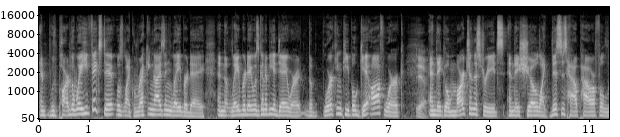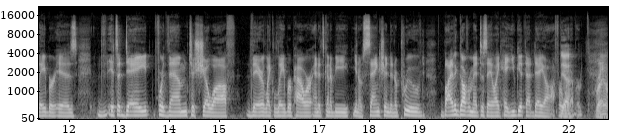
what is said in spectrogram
and with part of the way he fixed it was like recognizing Labor Day, and that Labor Day was gonna be a day where the working people get off work, Yeah. and they go march in the streets, and they show like this is how powerful labor is. It's a day for them to show off their like labor power and it's going to be you know sanctioned and approved by the government to say like hey you get that day off or Yeah. whatever right.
